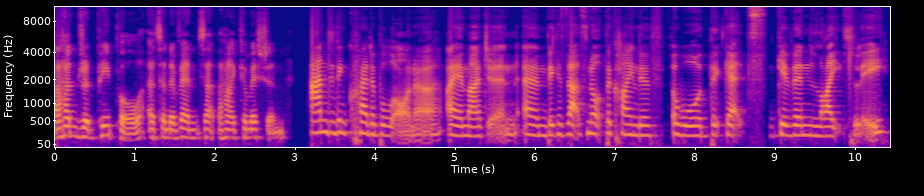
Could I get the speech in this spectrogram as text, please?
hundred people at an event at the High Commission, and an incredible honor, I imagine, um, because that's not the kind of award that gets given lightly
